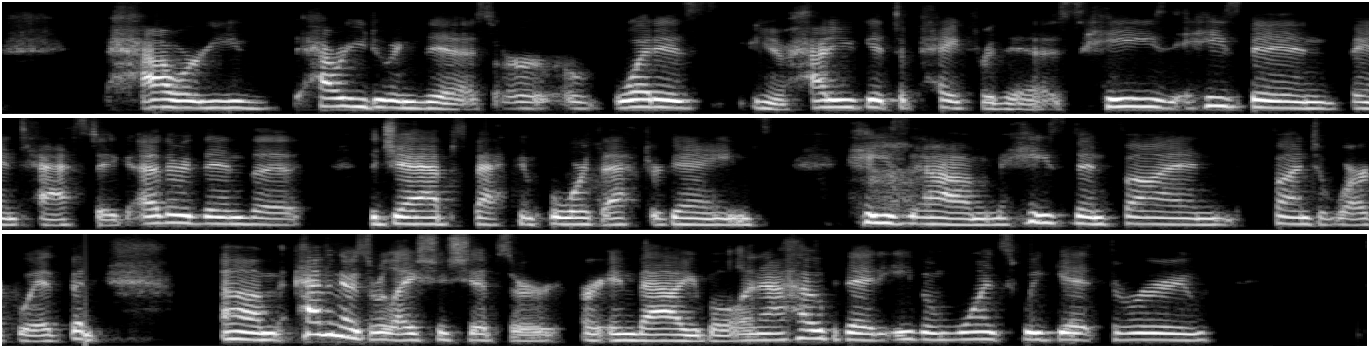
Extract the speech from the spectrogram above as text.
how are you how are you doing this? Or, or what is you know how do you get to pay for this? He's he's been fantastic. Other than the the jabs back and forth after games he's um he's been fun fun to work with. But um, having those relationships are are invaluable. And i hope that even once we get through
